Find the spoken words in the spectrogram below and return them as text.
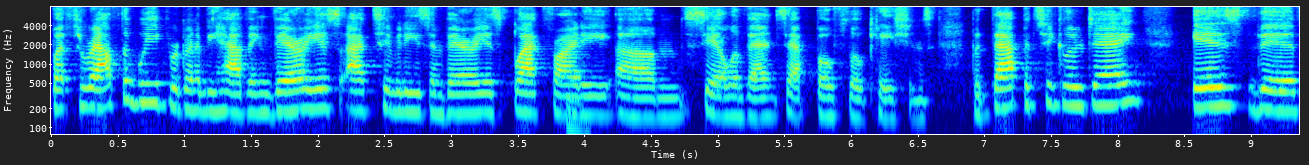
but throughout the week we're going to be having various activities and various Black Friday um, sale events at both locations. But that particular day, is the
